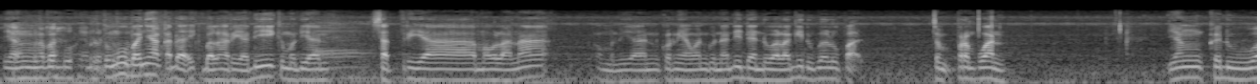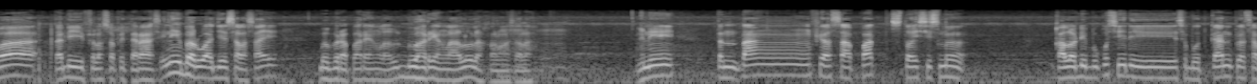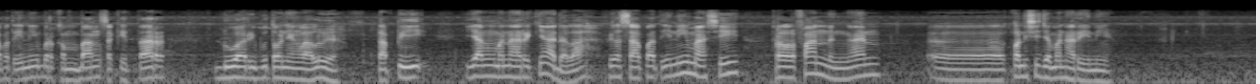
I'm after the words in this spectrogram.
yang, yang apa? bertumbuh, yang bertumbuh banyak. Ada Iqbal Haryadi kemudian Oh, Satria Maulana kemudian Kurniawan Gunadi dan dua lagi juga lupa. Cem- perempuan. Yang kedua tadi filosofi teras. Ini baru aja selesai beberapa hari yang lalu dua hari yang lalu lah kalau nggak salah. Ini tentang filsafat stoicisme kalau di buku sih disebutkan filsafat ini berkembang sekitar 2000 tahun yang lalu ya. Tapi yang menariknya adalah filsafat ini masih relevan dengan eh, kondisi zaman hari ini.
